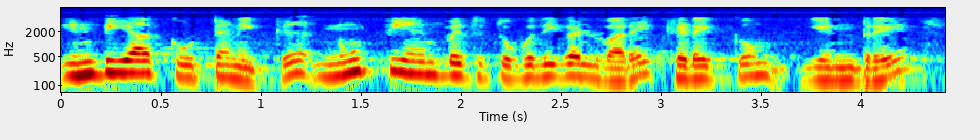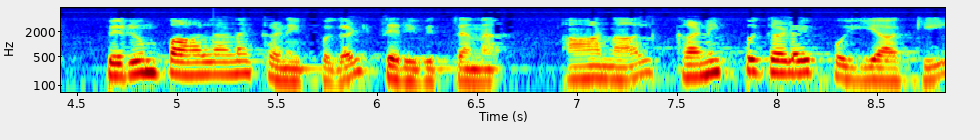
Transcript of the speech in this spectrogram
இந்தியா கூட்டணிக்கு நூத்தி ஐம்பது தொகுதிகள் வரை கிடைக்கும் என்றே பெரும்பாலான கணிப்புகள் தெரிவித்தன. ஆனால் கணிப்புகளை பொய்யாக்கி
